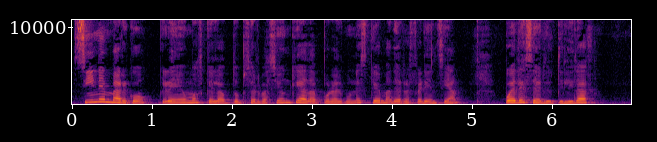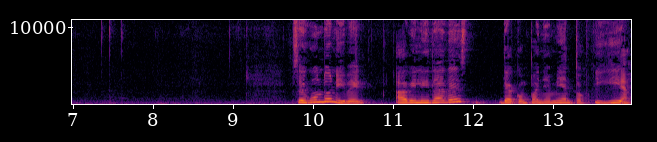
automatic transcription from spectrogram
Sin embargo, creemos que la autoobservación guiada por algún esquema de referencia puede ser de utilidad. Segundo nivel, habilidades de acompañamiento y guía.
